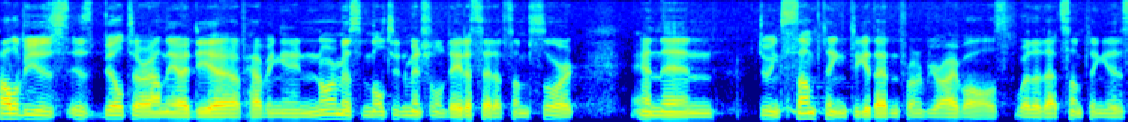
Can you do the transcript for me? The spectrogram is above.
HoloView is, is, built around the idea of having an enormous multidimensional data set of some sort and then doing something to get that in front of your eyeballs, whether that something is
